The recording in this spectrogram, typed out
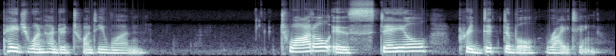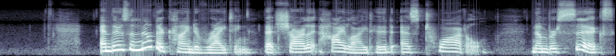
page 121. Twaddle is stale, predictable writing. And there's another kind of writing that Charlotte highlighted as twaddle. Number six,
